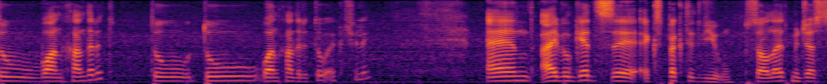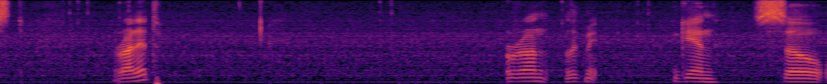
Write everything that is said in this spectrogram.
to 100 to, to 102 actually. And I will get the expected view. So let me just run it. Run let me again. So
